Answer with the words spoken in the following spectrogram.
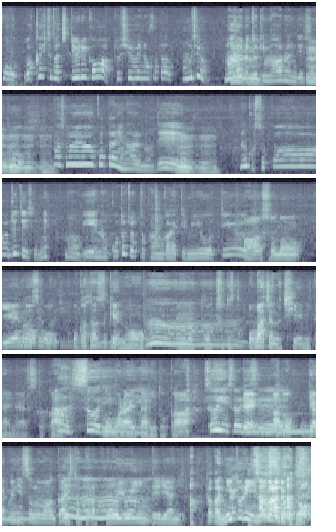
こう若い人たちっていうよりかは年上の方もちろん混ざる時もあるんですけど、まあ、そういう方になるので、うんうんなんかそこでですね。もう家のことちょっと考えてみようっていう。あその家のおお片付けの、うんうんえうん。ー、とちょっとおばあちゃんの知恵みたいなやつとあかそうです、ね、ももらえたりとか。そうですそうです。であと逆にその若い人からこういうインテリアにあだからニトリにだからってこと？あそういう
